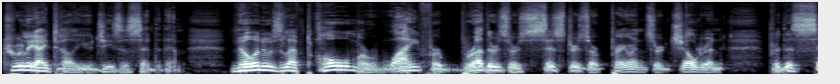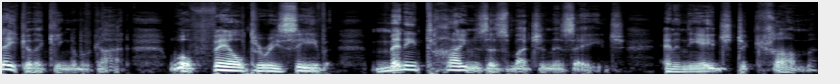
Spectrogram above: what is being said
Truly I tell you, Jesus said to them, no one who's left home or wife or brothers or sisters or parents or children for the sake of the kingdom of God will fail to receive many times as much in this age and in the age to come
